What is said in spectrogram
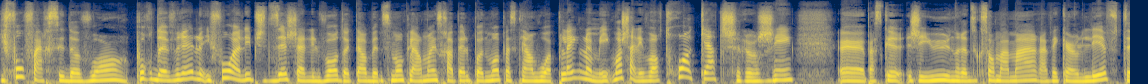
il faut faire ses devoirs. Pour de vrai, là, il faut aller. Puis je disais, je suis allée le voir, docteur Ben Simon. Clairement, il se rappelle pas de moi parce qu'il en voit plein. Là, mais moi, je suis allée voir trois, quatre chirurgiens euh, parce que j'ai eu une réduction mammaire avec un lift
